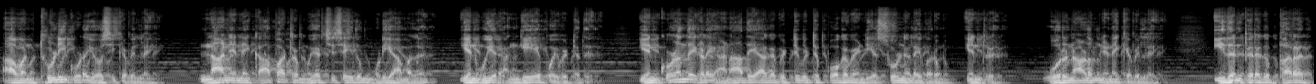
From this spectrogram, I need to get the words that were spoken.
அவன் துளி கூட யோசிக்கவில்லை. நான் என்னை காப்பாற்ற முயற்சி செய்தும் முடியாமல் என் உயிர் அங்கேயே போய்விட்டது. என் குழந்தைகளை அனாதையாக விட்டுவிட்டு போக வேண்டிய சூழ்நிலை வரும் என்று ஒரு நாளும் நினைக்கவில்லை. இதன் பிறகு பரத்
